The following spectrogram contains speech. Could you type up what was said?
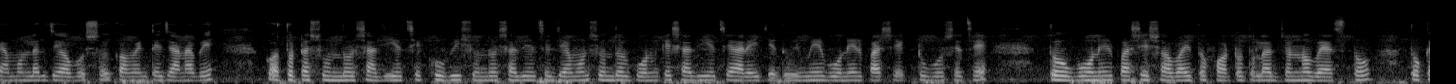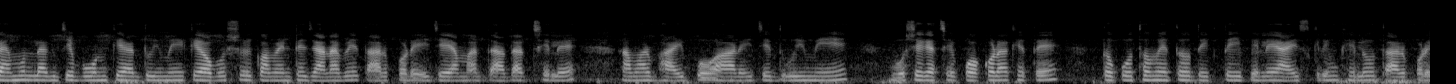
কেমন লাগছে অবশ্যই কমেন্টে জানাবে। কতটা সুন্দর সাজিয়েছে, খুবই সুন্দর সাজিয়েছে। যেমন সুন্দর বোনকে সাজিয়েছে, আর এই যে দুই মেয়ে বোনের পাশে একটু বসেছে। তো বোনের পাশে সবাই তো ফটো তোলার জন্য ব্যস্ত। তো কেমন লাগছে বোনকে আর দুই মেয়েকে অবশ্যই কমেন্টে জানাবে। তারপরে এই যে আমার দাদার ছেলে, আমার ভাইপো আর এই যে দুই মেয়ে বসে গেছে পকোড়া খেতে। তো প্রথমে তো দেখতেই পেলে আইসক্রিম খেলো, তারপরে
